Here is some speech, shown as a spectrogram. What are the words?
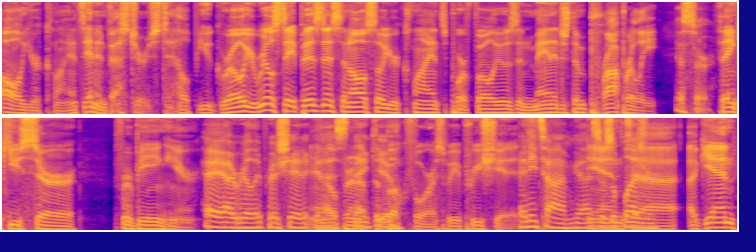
all your clients and investors to help you grow your real estate business and also your clients' portfolios and manage them properly. Yes, sir. Thank you, sir, for being here Hey, I really appreciate it, and guys. opening Thank up the you. book for us. We appreciate it. Anytime, guys. it was a pleasure. uh, again,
